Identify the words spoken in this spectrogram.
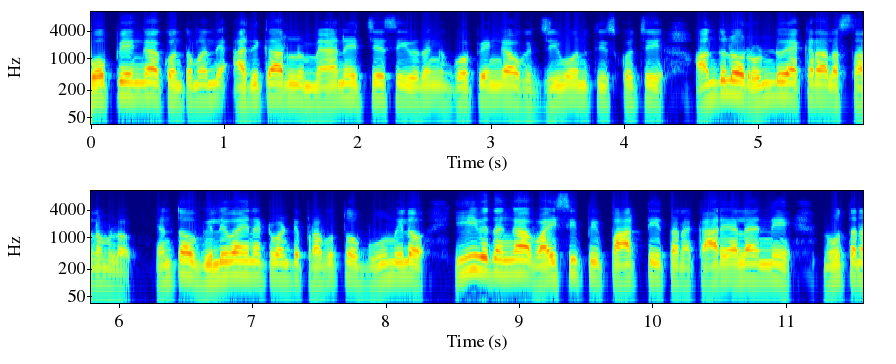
గోప్యంగా కొంతమంది అధికారులను మేనేజ్ చేసి ఈ విధంగా గోప్యంగా ఒక జీవోను తీసుకొచ్చి అందులో రెండు ఎకరాల స్థలంలో. ఎంతో విలువైనటువంటి ప్రభుత్వ భూమిలో ఈ విధంగా వైసీపీ పార్టీ తన కార్యాలయాన్ని నూతన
